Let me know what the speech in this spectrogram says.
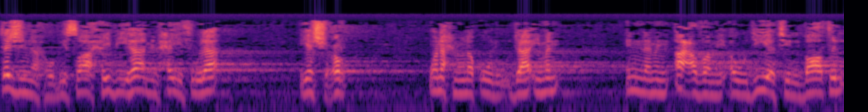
تجنح بصاحبها من حيث لا يشعر ونحن نقول دائما إن من أعظم أودية الباطل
